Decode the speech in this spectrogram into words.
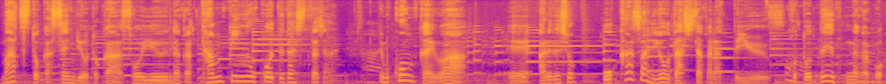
松とか千両とかそういうなんか単品をこうやって出してたじゃない、はい、でも今回はえー、あれでしょ？お飾りを出したからっていうことでなんかこ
